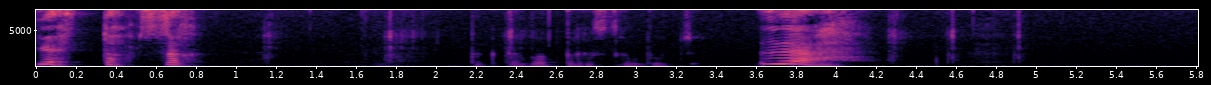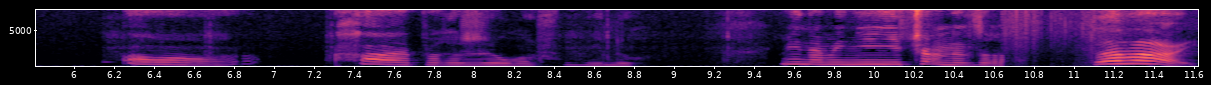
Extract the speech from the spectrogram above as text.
Єсть, та, сер. Так треба перестрибнути. Є! О, хай пережив вашу війну. Він на мені нічого не зробив. Давай!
